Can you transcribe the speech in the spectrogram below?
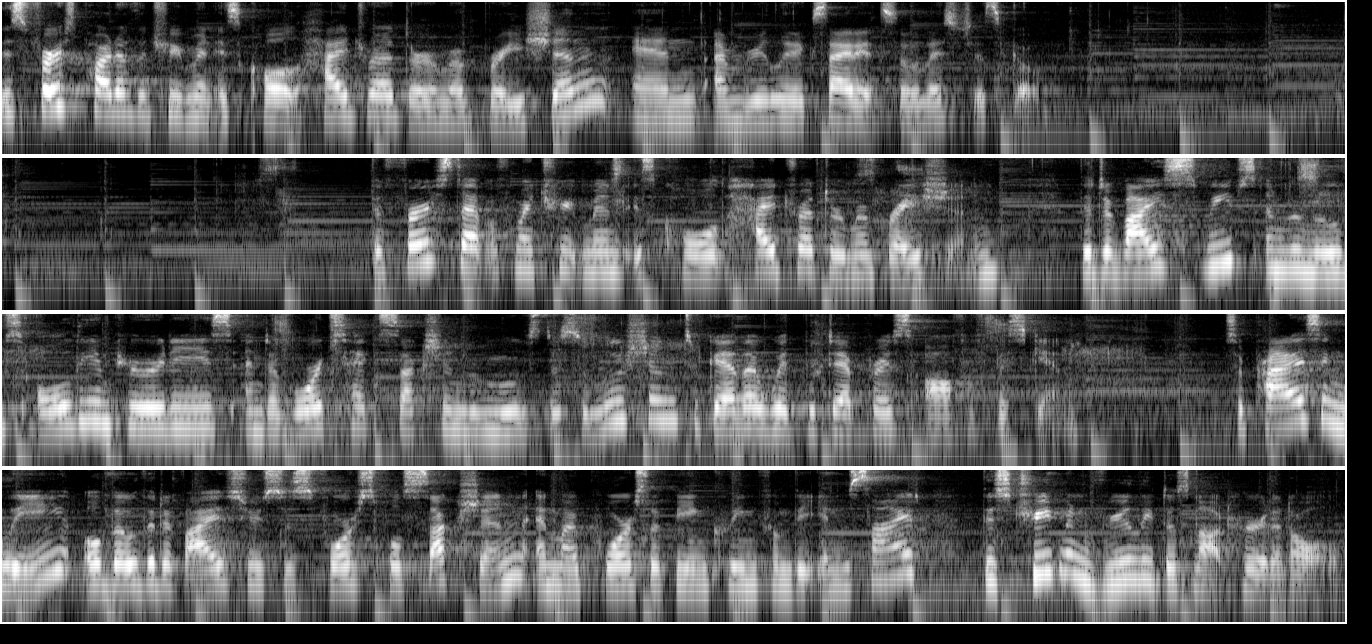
This first part of the treatment is called hydrodermabrasion and I'm really excited, so let's just go. The first step of my treatment is called hydrodermabrasion. The device sweeps and removes all the impurities and a vortex suction removes the solution together with the debris off of the skin. Surprisingly, although the device uses forceful suction and my pores are being cleaned from the inside, this treatment really does not hurt at all.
